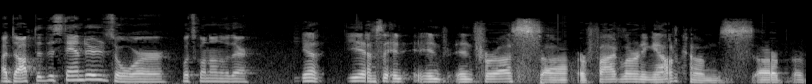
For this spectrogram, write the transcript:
adopted the standards, or what's going on over there? Yeah, yes, and, and, and for us, uh, our five learning outcomes are, are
